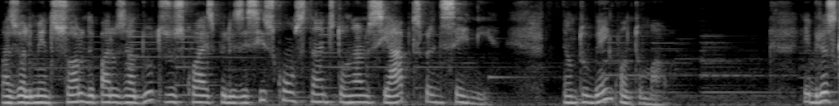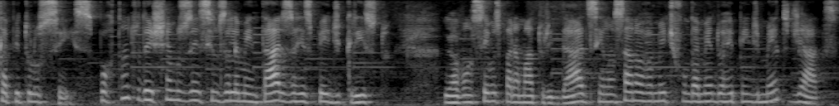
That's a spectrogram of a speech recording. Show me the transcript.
mas o alimento sólido é para os adultos, os quais, pelo exercício constante, tornaram-se aptos para discernir, tanto o bem quanto o mal. Hebreus capítulo 6. Portanto, deixemos os ensinos elementares a respeito de Cristo e avancemos para a maturidade sem lançar novamente o fundamento do arrependimento de Atos,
